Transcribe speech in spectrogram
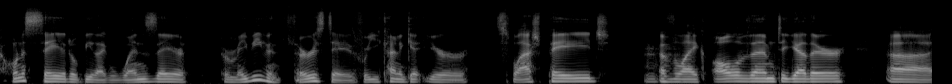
I want to say it'll be like Wednesday or or maybe even Thursdays where you kind of get your splash page of Mhm. like all of them together uh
